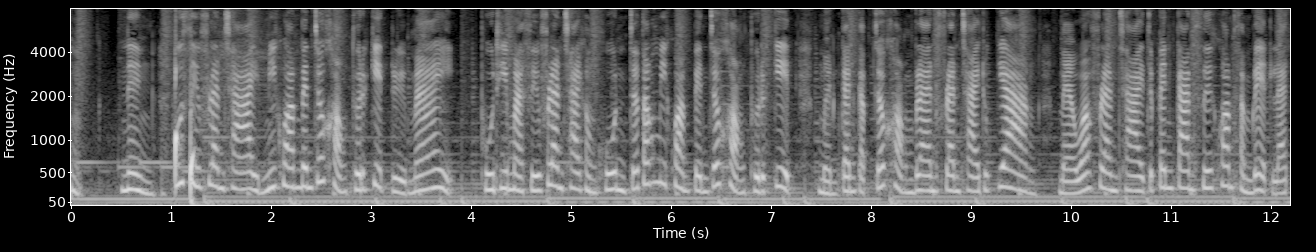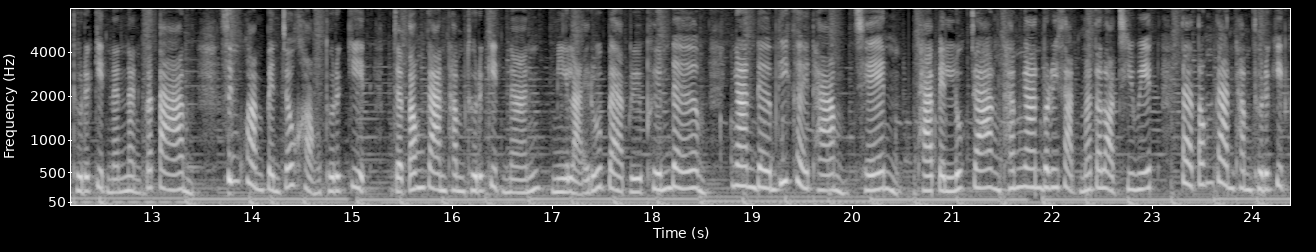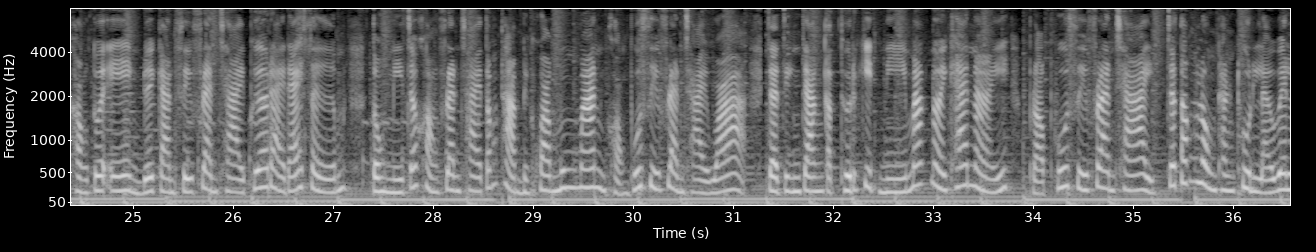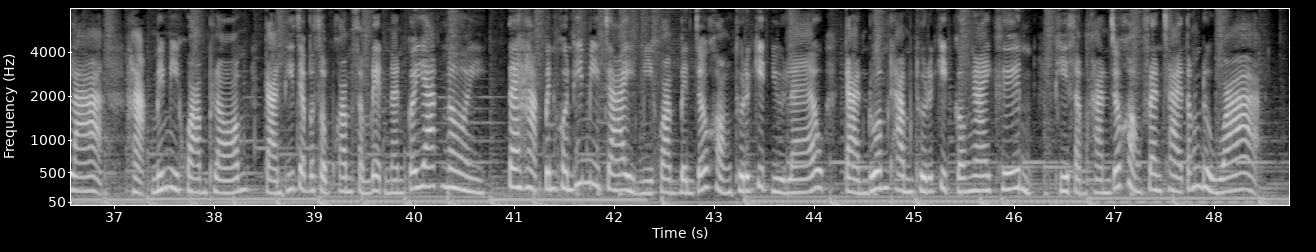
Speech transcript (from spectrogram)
1. ผู้ซื้อแฟรนไชส์มีความเป็นเจ้าของธุรกิจหรือไม่ ผู้ที่มาซื้อแฟรนไชส์ของคุณจะต้องมีความเป็นเจ้าของธุรกิจ เหมือนกันกับเจ้าของแบรนด์แฟรนไชส์ทุกอย่าง แม้ว่าแฟรนไชส์จะเป็นการซื้อความสำเร็จและธุรกิจนั้นๆ ก็ตาม ซึ่งความเป็นเจ้าของธุรกิจ จะต้องการทำธุรกิจนั้น มีหลายรูปแบบหรือพื้นเดิม งานเดิมที่เคยทำเช่น ถ้าเป็นลูกจ้างทำงานบริษัทมาตลอดชีวิต แต่ต้องการทำธุรกิจของตัวเองด้วยการซื้อแฟรนไชส์เพื่อรายได้เสริม ตรงนี้เจ้าของแฟรนไชส์ต้องถามถึงความมุ่งมั่นของผู้ซื้อแฟรนไชส์ว่า จะจริงจังกับธุรกิจนี้มากน้อยแค่ไหนเพราะผู้ซื้อแฟรนไชส์จะต้องลงทั้งทุนและเวลา หากไม่มีความพร้อม การที่จะประสบความสำเร็จนั้นก็ยากหน่อย แต่หากเป็นคนที่มีใจมีความเป็นเจ้าของธุรกิจอยู่แล้ว การร่วมทำธุรกิจก็ง่ายขึ้น ที่สำคัญเจ้าของแฟรนไชส์ต้องดูว่า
